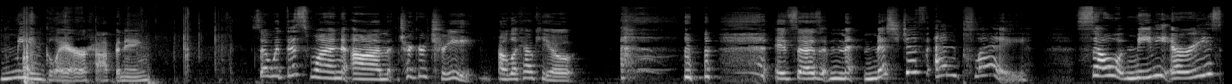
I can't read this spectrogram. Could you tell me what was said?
mean glare happening. So with this one, um, trick or treat. Oh, look how cute. it says mischief and play. So maybe Aries,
